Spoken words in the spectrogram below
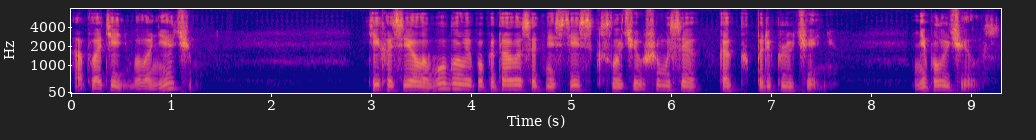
а платить было нечем. Тихо села в угол и попыталась отнестись к случившемуся как к приключению. Не получилось.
